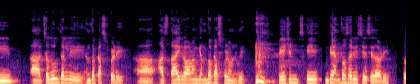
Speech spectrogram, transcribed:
ఈ ఆ చదువుల తల్లి ఎంతో కష్టపడి ఆ, స్థాయికి రావడానికి ఎంతో కష్టపడి ఉంటుంది. పేషెంట్స్కి ఇంకా ఎంతో సర్వీస్ చేసేది ఆవిడ. సో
